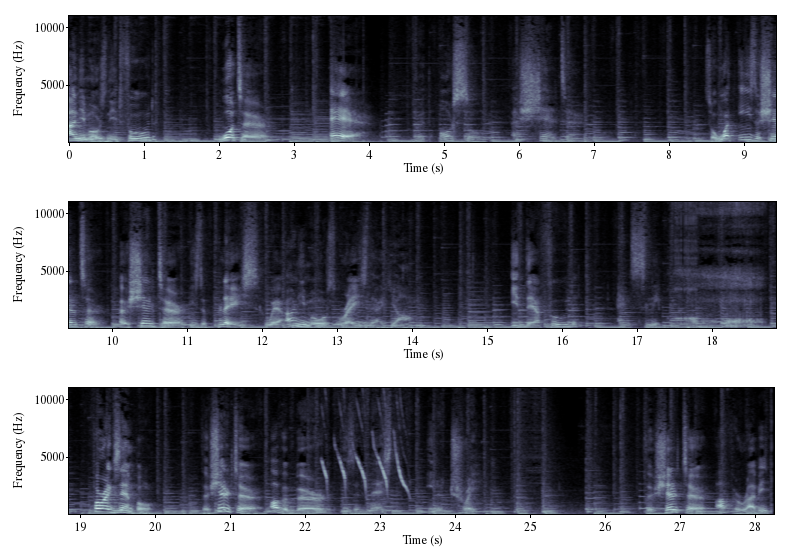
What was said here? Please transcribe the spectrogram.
Animals need food, water, air, but also a shelter. So what is a shelter? A shelter is a place where animals raise their young, eat their food, and sleep. For example, the shelter of a bird is a nest in a tree. The shelter of a rabbit,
